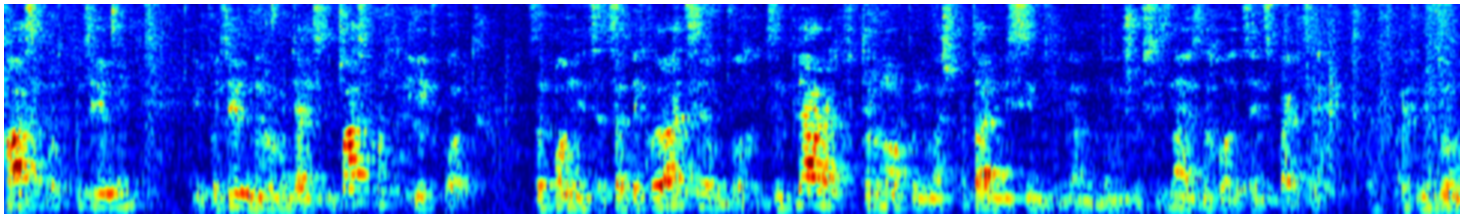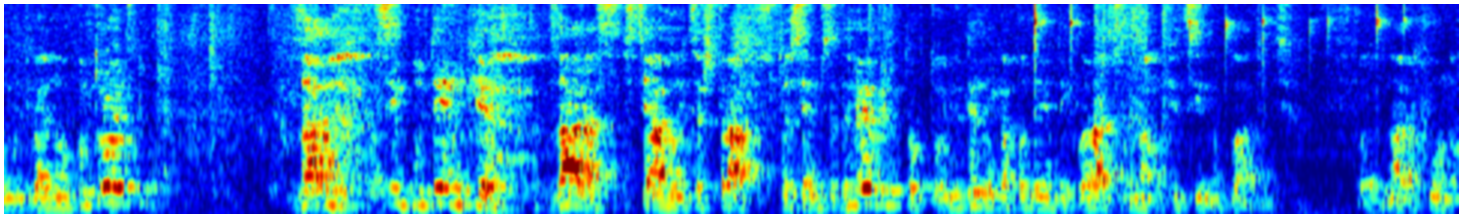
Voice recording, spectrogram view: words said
паспорт потрібен, і потрібен громадянський паспорт і код. Заповнюється ця декларація в двох екземплярах. В Тернополі на шпитальній 7, я думаю, що всі знають, знаходиться інспекція архітектурно-будівельного контролю. За ці будинки зараз стягується штраф 170 гривень, тобто людина, яка подає декларацію, вона офіційно платить на рахунок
